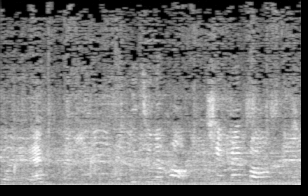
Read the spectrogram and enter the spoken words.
後にね口の方新ペンバー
